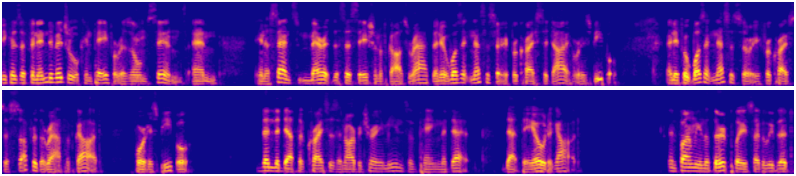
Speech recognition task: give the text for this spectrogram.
Because if an individual can pay for his own sins and, in a sense, merit the cessation of God's wrath, then it wasn't necessary for Christ to die for his people. And if it wasn't necessary for Christ to suffer the wrath of God for his people, then the death of Christ is an arbitrary means of paying the debt that they owe to God. And finally, in the third place, I believe that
